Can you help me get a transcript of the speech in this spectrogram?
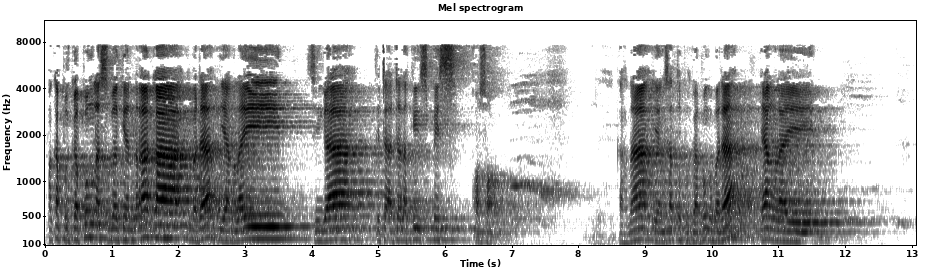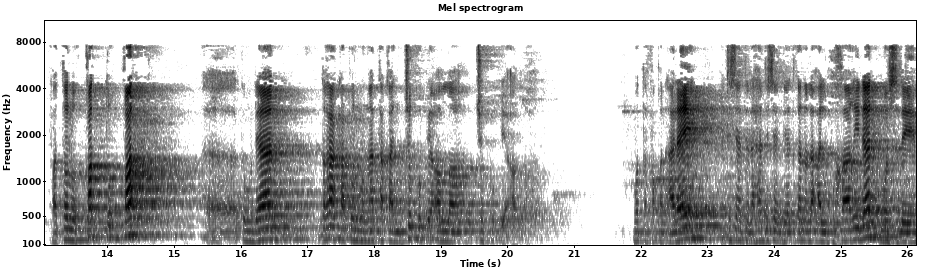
maka bergabunglah sebagian neraka kepada yang lain sehingga tidak ada lagi space kosong. Karena yang satu bergabung kepada yang lain fatul qat qat. Eh, kemudian neraka pun mengatakan cukup ya Allah cukup ya Allah. Muttafaqun alaih. Hadisnya adalah hadis yang diriwayatkan oleh Al Bukhari dan Muslim.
